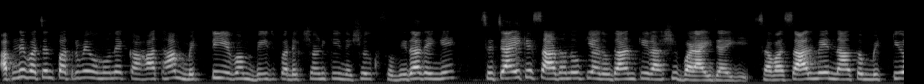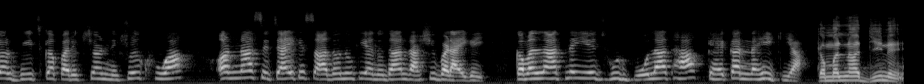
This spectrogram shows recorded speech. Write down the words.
अपने वचन पत्र में उन्होंने कहा था, मिट्टी एवं बीज परीक्षण की निशुल्क सुविधा देंगे, सिंचाई के साधनों की अनुदान की राशि बढ़ाई जाएगी। सवा साल में ना तो मिट्टी और बीज का परीक्षण निशुल्क हुआ और न सिंचाई के साधनों की अनुदान राशि बढ़ाई गई। कमलनाथ ने ये झूठ बोला था, कहकर नहीं किया। कमलनाथ जी ने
